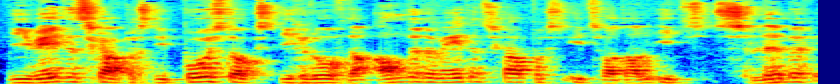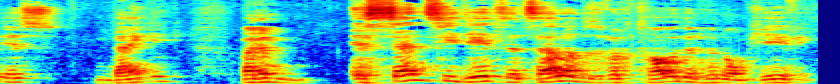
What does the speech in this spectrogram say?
Die wetenschappers, die postdocs, die geloofden andere wetenschappers, iets wat al iets slimmer is, denk ik. Maar in essentie deden ze hetzelfde, ze vertrouwden hun omgeving.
